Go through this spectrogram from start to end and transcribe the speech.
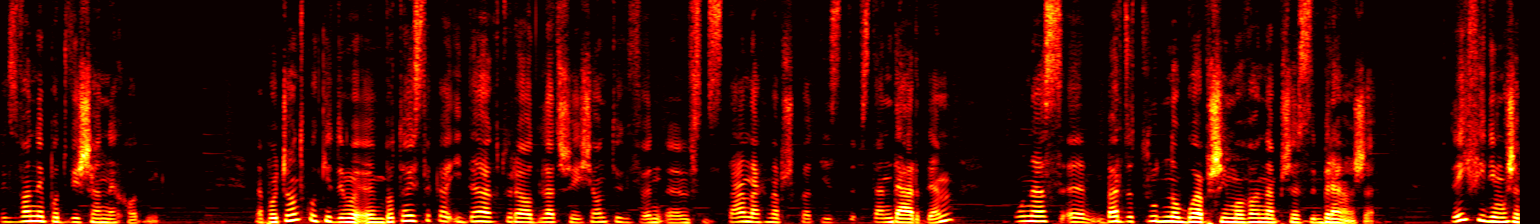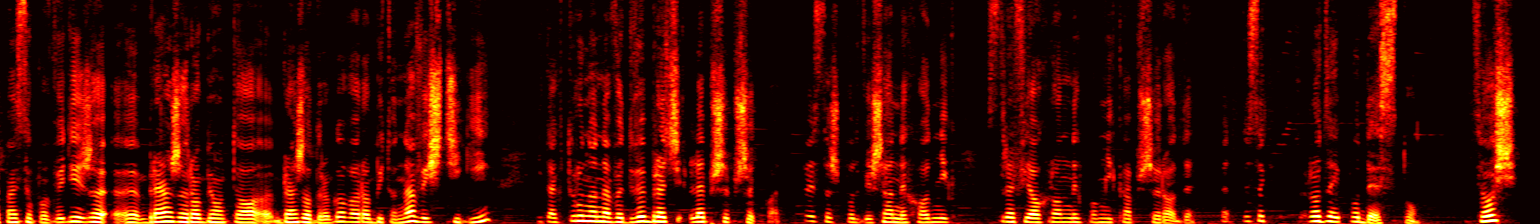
tak zwany podwieszany chodnik. Na początku, kiedy, bo to jest taka idea, która od lat 60. W, w Stanach na przykład jest standardem, u nas e, bardzo trudno była przyjmowana przez branżę. W tej chwili muszę Państwu powiedzieć, że e, branże robią to, branża drogowa robi to na wyścigi i tak trudno nawet wybrać lepszy przykład. To jest też podwieszany chodnik w strefie ochronnych pomnika przyrody. To jest taki rodzaj podestu. Coś,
